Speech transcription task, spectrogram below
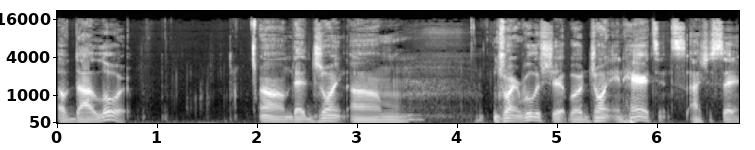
of thy Lord. Um, that joint um, joint rulership or joint inheritance, I should say.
